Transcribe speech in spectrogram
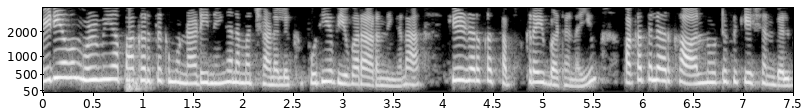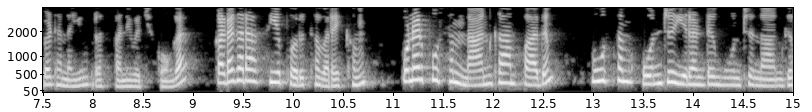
வீடியோவை முழுமையாக பார்க்கறதுக்கு முன்னாடி நீங்கள் நம்ம சேனலுக்கு புதிய வியூவராக இருந்தீங்கன்னா கீழே இருக்க சப்ஸ்கிரைப் பட்டனையும் பக்கத்தில் இருக்க ஆல் நோட்டிஃபிகேஷன் பெல் பட்டனையும் ப்ரெஸ் பண்ணி வச்சுக்கோங்க. கடகராசியை பொறுத்த வரைக்கும் புனர்பூசம் நான்காம் பாதம் பூசம் ஒன்று இரண்டு மூன்று நான்கு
